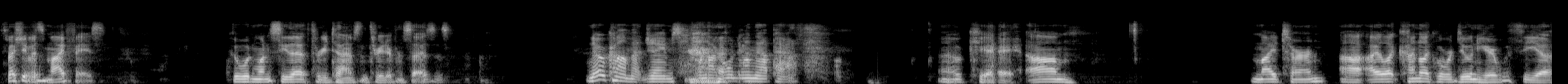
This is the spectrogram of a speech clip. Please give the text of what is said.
especially if it's my face. Who wouldn't want to see that three times in three different sizes? No comment, James. We're not going down that path. Okay. Um, my turn. Uh, I like kind of like what we're doing here with the uh,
